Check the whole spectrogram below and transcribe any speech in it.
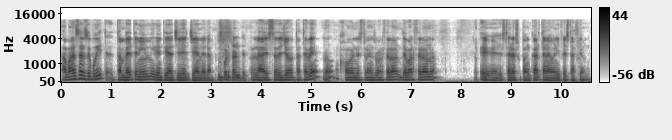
Abans dels 18 també tenim identitat de gènere. Importante. La esta de JTV, ¿no? Jóvenes Trans Barcelona, de Barcelona. Eh, esta era su pancarta en la manifestación.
